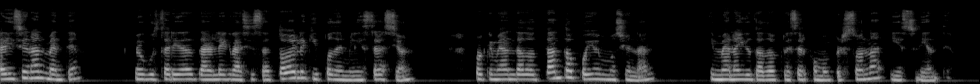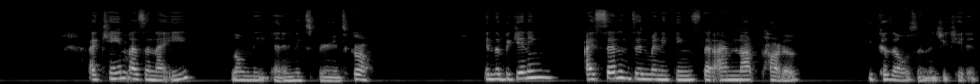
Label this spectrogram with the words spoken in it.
Adicionalmente, me gustaría darle gracias a todo el equipo de administración porque me han dado tanto apoyo emocional y me han ayudado a crecer como persona y estudiante. I came as a naive, lonely, and inexperienced girl. In the beginning, I said and did many things that I'm not proud of because I wasn't educated.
